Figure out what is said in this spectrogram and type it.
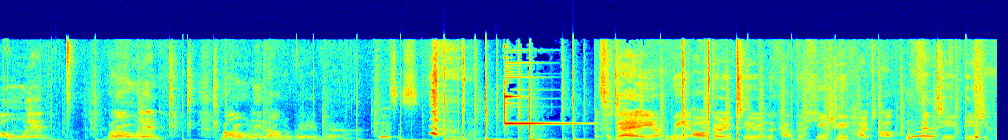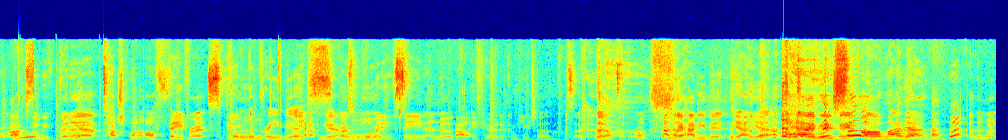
rolling, rolling, rolling on the river. Jesus. Today we are going to look at the hugely hyped up Fenty beauty products. So we're gonna Yeah. touch upon our favourites From the previous. Yeah, you guys will mm. already have seen and know about if you own a computer. So that's everyone. Where have you been? Yeah. Yeah. Where Have you been? Oh my Yeah. and then we're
